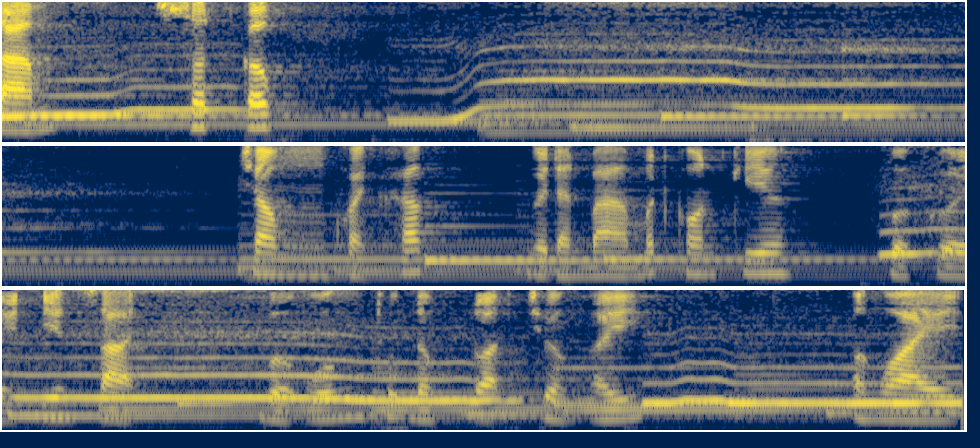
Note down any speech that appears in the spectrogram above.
8 Xuất cốc. Trong khoảnh khắc, Người đàn bà mất con kia Vừa cười điên dại Vừa uống thuốc độc đoạn trường ấy. Ở ngoài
